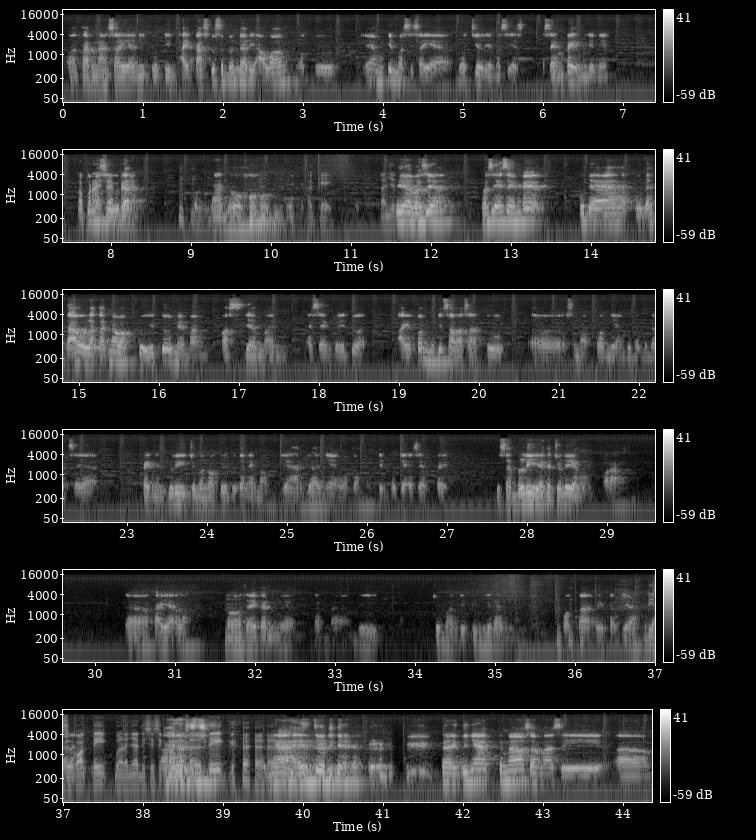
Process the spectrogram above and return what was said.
eh, karena saya ngikutin iCasku sebenarnya dari awal waktu ya mungkin masih saya bocil ya masih SMP mungkin ya Oh, Itu pernah masih SMP udah ya? pernah dong Oke. Lanjut. Iya maksudnya masih SMP udah udah tahu lah karena waktu itu memang pas zaman SMP itu iPhone mungkin salah satu eh, smartphone yang benar-benar saya pengen beli cuman waktu itu kan emang ya harganya nggak mungkin bocah SMP bisa beli ya kecuali yang orang eh, kaya lah kalau Hmm. saya kan ya karena di cuman di pinggiran kota ya, kan, ya Diskotik, sebenarnya di sisi kota. Nah itu dia. Nah intinya kenal sama si uh,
